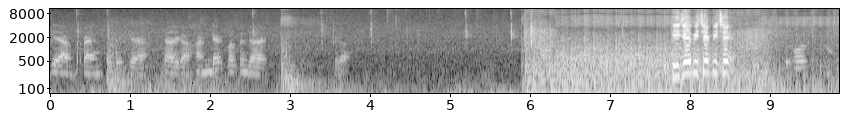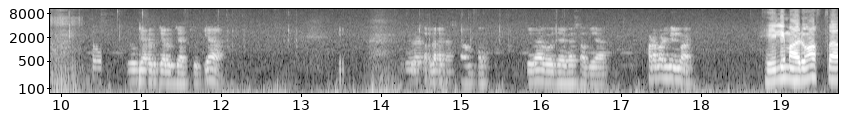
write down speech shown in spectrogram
गया ब्रांड देख गया जाएगा हंड्रेड परसेंट जाएगा पीछे पीछे। पीछे तो रुक जा रुक जा रुक जा। तू क्या हो जाएगा सब यार। फटाफट हिल मार। हीली मारूँगा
